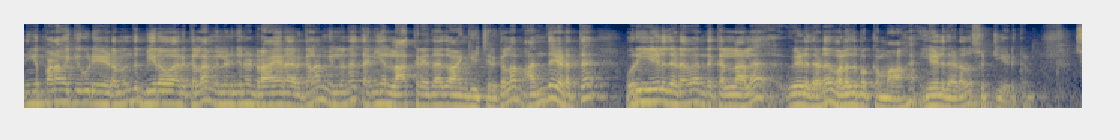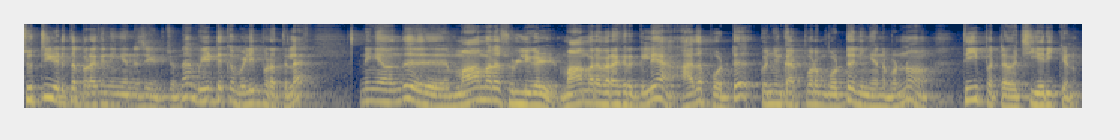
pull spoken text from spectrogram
நீங்கள் பணம் வைக்கக்கூடிய இடம் வந்து பீரோவாக இருக்கலாம் இல்லைன்னு சொன்னால் ட்ராயராக இருக்கலாம் இல்லைன்னா தனியாக லாக்கர் ஏதாவது வாங்கி வச்சுருக்கலாம். அந்த இடத்த ஒரு ஏழு தடவை அந்த கல்லால் ஏழு தடவை வலது பக்கமாக ஏழு தடவை சுற்றி எடுக்கணும். சுற்றி எடுத்த பிறகு நீங்கள் என்ன செய்யணும் சொன்னால் வீட்டுக்கு வெளிப்புறத்தில் நீங்கள் வந்து மாமர சுள்ளிகள் மாமர விறகு இருக்கு இல்லையா? அதை போட்டு கொஞ்சம் கற்பூரம் போட்டு நீங்கள் என்ன பண்ணணும் தீப்பற்ற வச்சு எரிக்கணும்.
